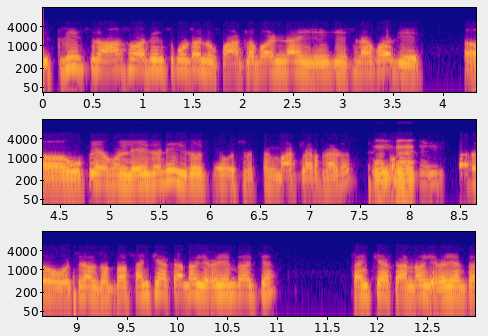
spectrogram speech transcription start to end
ఈ క్రీస్తుని ఆస్వాదించుకుంటా నువ్వు పాటలు పాడినా ఏం చేసినా కూడా అది ఉపయోగం లేదని ఈ రోజు దేవుడు స్పష్టంగా మాట్లాడుతున్నాడు. వచ్చిన వాళ్ళు చూద్దాం సంఖ్యాకాండం ఇరవై ఎనిమిదో అధ్యాయం. సంఖ్యాకాండం ఇరవై ఎనిమిదో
